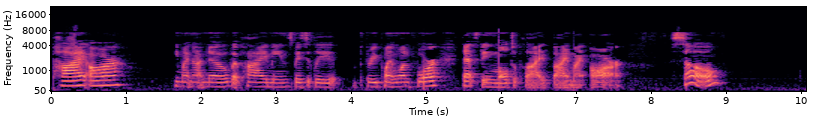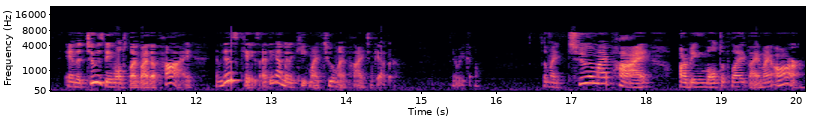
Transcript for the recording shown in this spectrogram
Pi r, you might not know, but pi means basically 3.14. That's being multiplied by my r. So, and the 2 is being multiplied by the pi. In this case, I think I'm going to keep my 2 and my pi together. There we go. So my 2 and my pi are being multiplied by my r.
